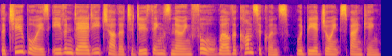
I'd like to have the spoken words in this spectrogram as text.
the two boys even dared each other to do things knowing full well the consequence would be a joint spanking.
